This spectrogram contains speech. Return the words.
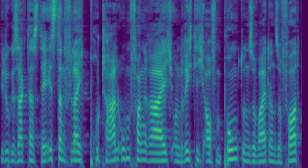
wie du gesagt hast, der ist dann vielleicht brutal umfangreich und richtig auf den Punkt und so weiter und so fort.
